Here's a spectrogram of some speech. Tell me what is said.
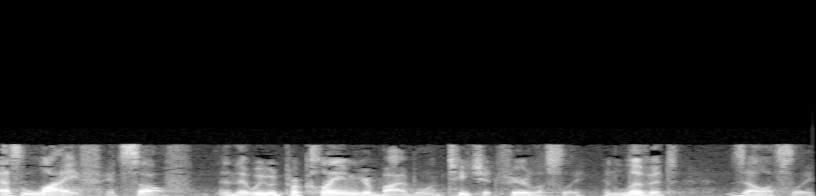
as life itself, and that we would proclaim your Bible and teach it fearlessly and live it zealously.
